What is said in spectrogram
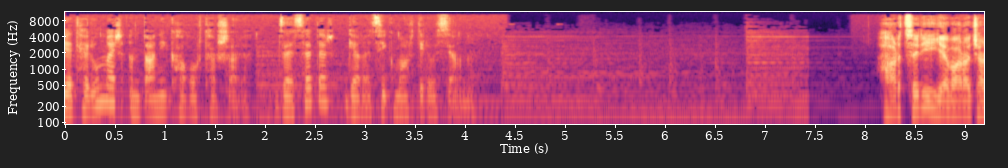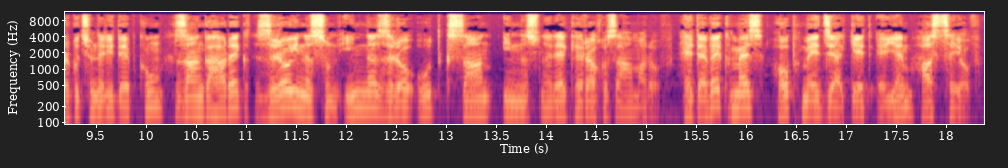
Եթերում է ընտանիք հաղորդաշարը։ Ձեզ հետ է Գեղեցիկ Մարտիրոսյանը։ Հարցերի եւ առաջարկությունների դեպքում զանգահարեք 099 08 20 93 հեռախոսահամարով։ Հետևեք մեզ hopmedia.am հասցեով։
